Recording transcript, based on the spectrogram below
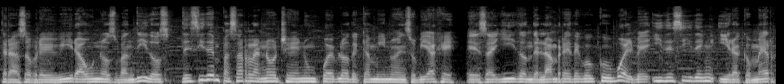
Tras sobrevivir a unos bandidos, deciden pasar la noche en un pueblo de camino en su viaje. Es allí donde el hambre de Goku vuelve y deciden ir a comer.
